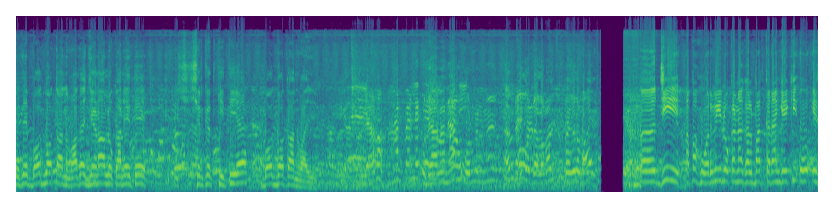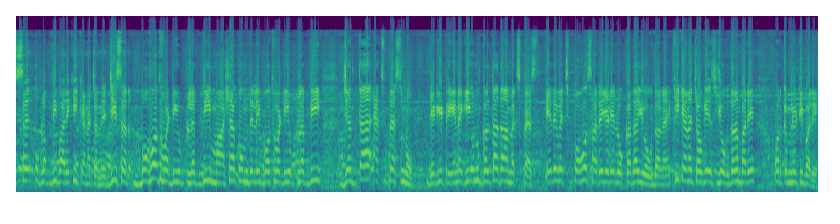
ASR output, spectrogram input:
ਇਹਦੇ ਬਹੁਤ-ਬਹੁਤ ਧੰਨਵਾਦ ਹੈ ਜਿਨ੍ਹਾਂ ਲੋਕਾਂ ਨੇ ਇੱਥੇ ਸ਼ਿਰਕਤ ਕੀਤੀ ਹੈ ਬਹੁਤ-ਬਹੁਤ ਧੰਨਵਾਦ ਜੀ। ਜੀ, ਆਪਾਂ ਹੋਰ ਵੀ ਲੋਕਾਂ ਨਾਲ ਗੱਲਬਾਤ ਕਰਾਂਗੇ ਕਿ ਉਹ ਇਸ ਉਪਲਬਧੀ ਬਾਰੇ ਕੀ ਕਹਿਣਾ ਚਾਹੁੰਦੇ। ਜੀ ਸਰ ਬਹੁਤ ਵੱਡੀ ਉਪਲਬਧੀ, ਮਾਸ਼ਾ ਕੌਮ ਦੇ ਲਈ ਬਹੁਤ ਵੱਡੀ ਉਪਲਬਧੀ, ਜਨਤਾ ਐਕਸਪ੍ਰੈਸ ਨੂੰ, ਜਿਹੜੀ ਟ੍ਰੇਨ ਹੈਗੀ, ਉਹਨੂੰ ਗਲਤਾਦਾਮ ਐਕਸਪ੍ਰੈਸ ਇਹਦੇ ਵਿੱਚ ਬਹੁਤ ਸਾਰੇ ਜਿਹੜੇ ਲੋਕਾਂ ਦਾ ਯੋਗਦਾਨ ਹੈ। ਕੀ ਕਹਿਣਾ ਚਾਹੋਗੇ ਇਸ ਯੋਗਦਾਨ ਬਾਰੇ ਔਰ ਕਮਿਊਨਿਟੀ ਬਾਰੇ?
